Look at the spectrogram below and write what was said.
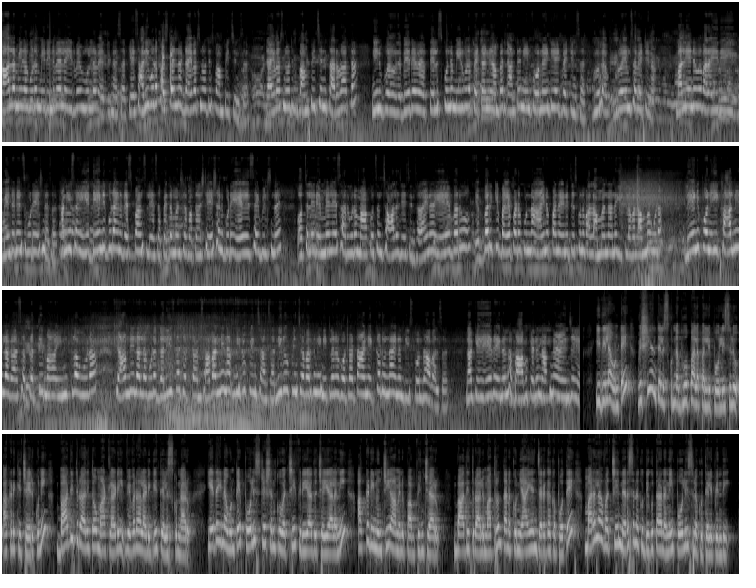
వాళ్ళ మీద కూడా మీరు రెండు వేల ఇరవై మూడులో పెట్టినారు సార్ కేసు. అది కూడా ఫస్ట్ టైం నాకు డైవర్స్ నోటీస్ పంపించింది సార్. డైవర్స్ నోటీస్ పంపించిన తర్వాత నేను వేరే తెలుసుకుంటే మీరు కూడా పెట్టండి అంటే- అంటే నేను ఫోర్ నైంటీ ఎయిట్ పెట్టిన సార్. గృహ గృహహింస పెట్టిన. మళ్ళీ ఏంటో ఇది మెయింటెనెన్స్ కూడా వేసిన సార్. కనీసం ఏ దేనికి కూడా ఆయన రెస్పాన్స్ లేదు సార్. పెద్ద మనుషులకు వస్తారు స్టేషన్ కూడా ఏ ఎస్ఐ పిలిచినా వచ్చలేదు ఎమ్మెల్యే సార్ కూడా మా కోసం చాలా చేసింది సార్. ఆయన ఎవరు ఎవ్వరికి భయపడకుండా ఆయన పని ఆయన చేసుకున్న వాళ్ళ అమ్మ నాన్న ఇట్లా వాళ్ళ అమ్మ కూడా లేనిపోని ఈ కాలనీలో కాదు సార్ ప్రతి మా ఇంట్లో కూడా ఫ్యామిలీలలో కూడా గలీజ్గా చెప్తాను సార్. అవన్నీ నాకు నిరూపించాలి సార్. నిరూపించే వరకు నేను ఇట్లనే కొట్లాడితే. ఆయన ఎక్కడున్నా ఆయన తీసుకొని రావాలి సార్. నాకు ఏదైనా నా బాబుకైనా నాకు న్యాయం చేయాలి ఇదిలా ఉంటే విషయం తెలుసుకున్న భూపాలపల్లి పోలీసులు అక్కడికి చేరుకుని బాధితురాలితో మాట్లాడి వివరాలు అడిగి తెలుసుకున్నారు. ఏదైనా ఉంటే పోలీస్ స్టేషన్కు వచ్చి ఫిర్యాదు చేయాలని అక్కడి నుంచి ఆమెను పంపించారు. బాధితురాలు మాత్రం తనకు న్యాయం జరగకపోతే మరలా వచ్చి నిరసనకు దిగుతానని పోలీసులకు తెలిపింది.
